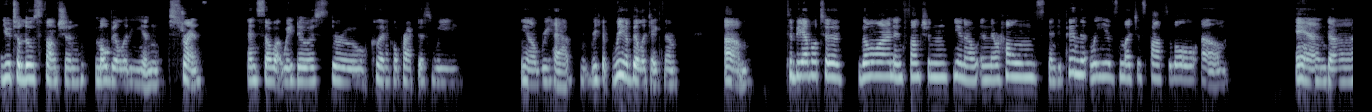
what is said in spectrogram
you to lose function, mobility, and strength. And so what we do is through clinical practice, we, you know, rehab, rehabilitate them um, to be able to go on and function, you know, in their homes independently as much as possible, um, and uh,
